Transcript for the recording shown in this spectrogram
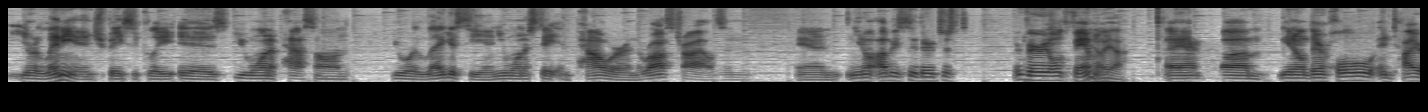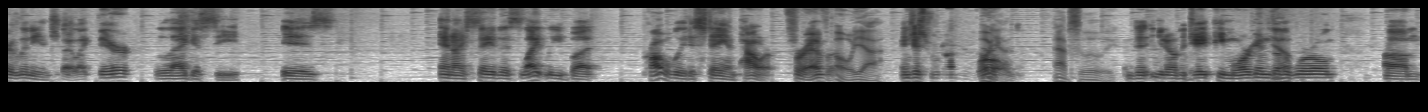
your lineage basically is you want to pass on your legacy and you want to stay in power, and the Rothschilds and and you know, obviously they're just they're very old family. Oh yeah. And um, you know, their whole entire lineage, they're like their legacy is and I say this lightly, but probably to stay in power forever. Oh yeah, and just run the world. Oh, yeah. Absolutely. The, you know the J.P. Morgans yep. of the world, um,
